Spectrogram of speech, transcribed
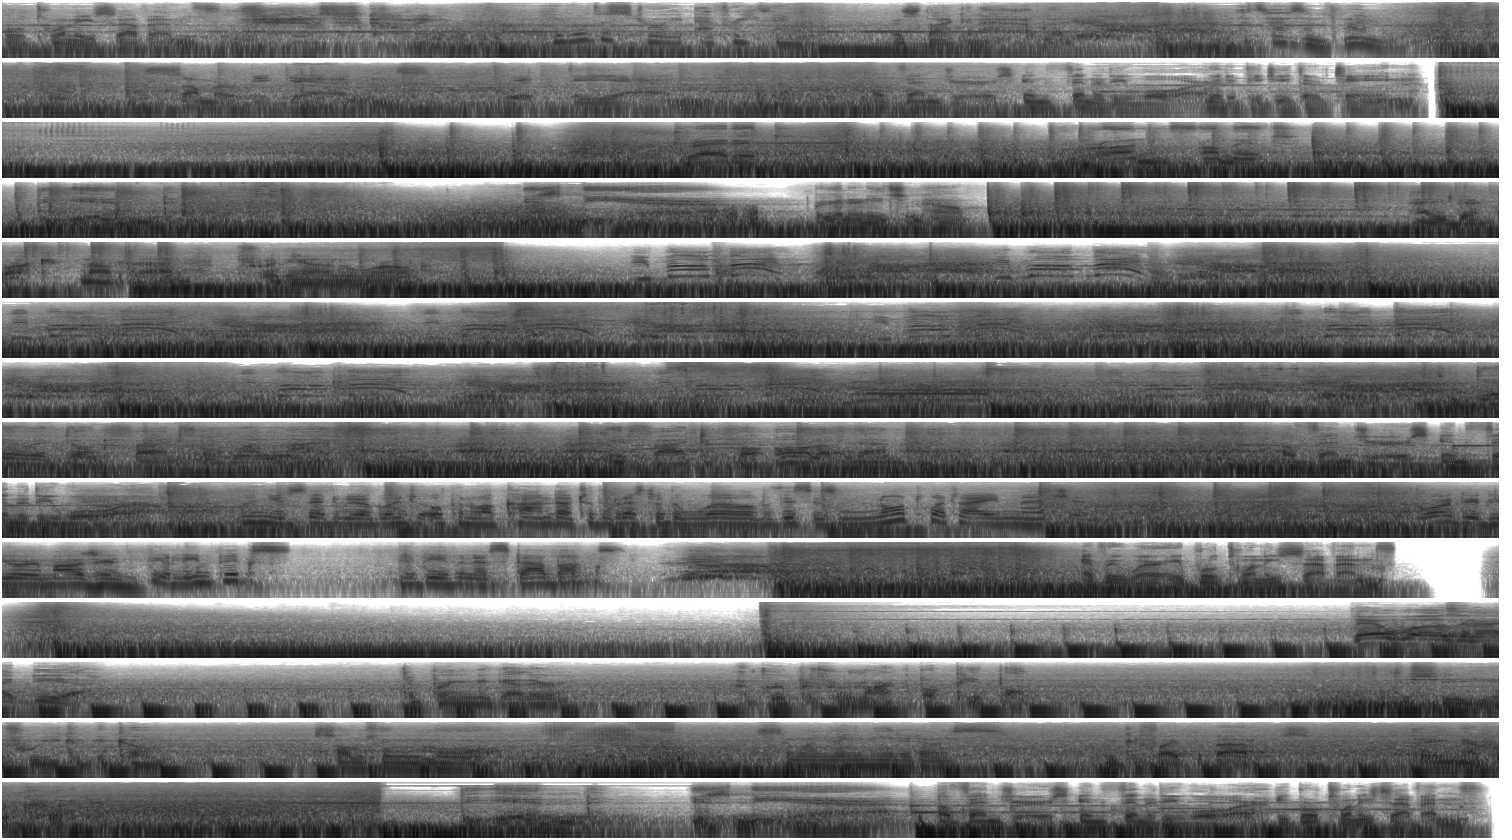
April 27th. Thanos is coming. He will destroy everything. It's not gonna happen. Let's have some fun. Summer begins with the end. Avengers Infinity War. Rated PG 13. Dread it. Run from it. The end is near. We're gonna need some help. How you been, Buck? Not bad for the end of the world. Yibambe! Bombay! Yibambe! Y Bombay! Y Bombay! Today we don't fight for one life. We fight for all of them. Avengers Infinity War. When you said we were going to open Wakanda to the rest of the world, this is not what I imagined. What did you imagine? The Olympics? Maybe even a Starbucks? Everywhere April 27th. There was an idea To bring together a group of remarkable people. To see if we could become something more. So when they needed us, We could fight the battles. they never could. The end is near. Avengers Infinity War. April 27th.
